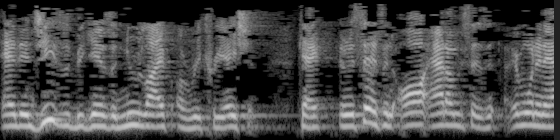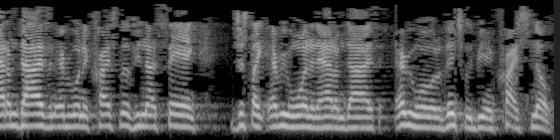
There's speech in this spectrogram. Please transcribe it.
and then Jesus begins a new life of recreation. Okay? And it says in all Adam, it says everyone in Adam dies and everyone in Christ lives. He's not saying just like everyone in Adam dies, everyone will eventually be in Christ. No.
